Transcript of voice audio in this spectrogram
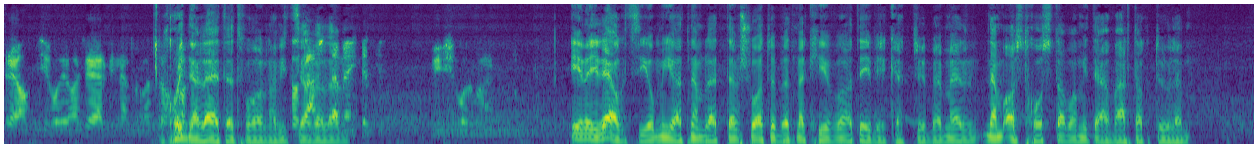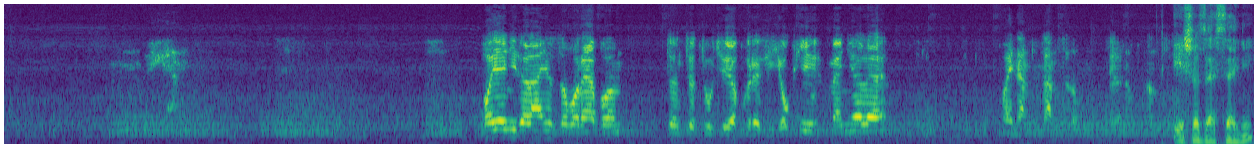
reakciója az Ervinnek. Hogy ne lehetett volna, viccel velem. Én egy reakció miatt nem lettem soha többet meghívva a TV2-be, mert nem azt hoztam, amit elvártak tőlem. Igen. Vagy ennyire lányos zavarában döntött úgy, hogy akkor ez így oké, menjen le, vagy nem, nem tudom. Nem, nem tudom. És az eszenyi?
